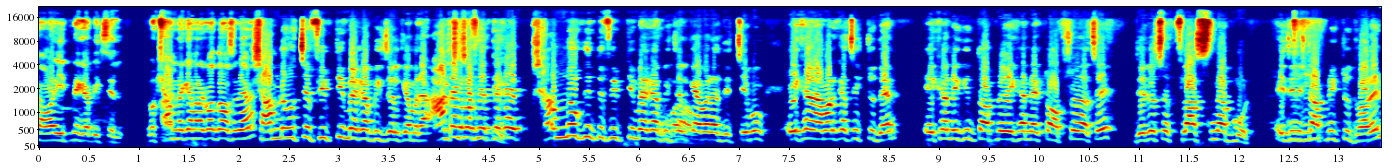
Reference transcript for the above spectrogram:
তাও এইট মেগাপিক্সেল এবং সামনে ক্যামেরা কত আছে সামনে হচ্ছে ফিফটি মেগাপিক্সেল ক্যামেরা। 50 টাকায় সামনেও কিন্তু ফিফটি মেগাপিক্সেল ক্যামেরা দিচ্ছে। এবং এখানে আমার কাছে একটু দেন এখানে কিন্তু আপনার এখানে একটা অপশন আছে যেটা হচ্ছে ফ্লাশ স্ন্যাপ মোড এই জিনিসটা আপনি একটু ধরেন।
